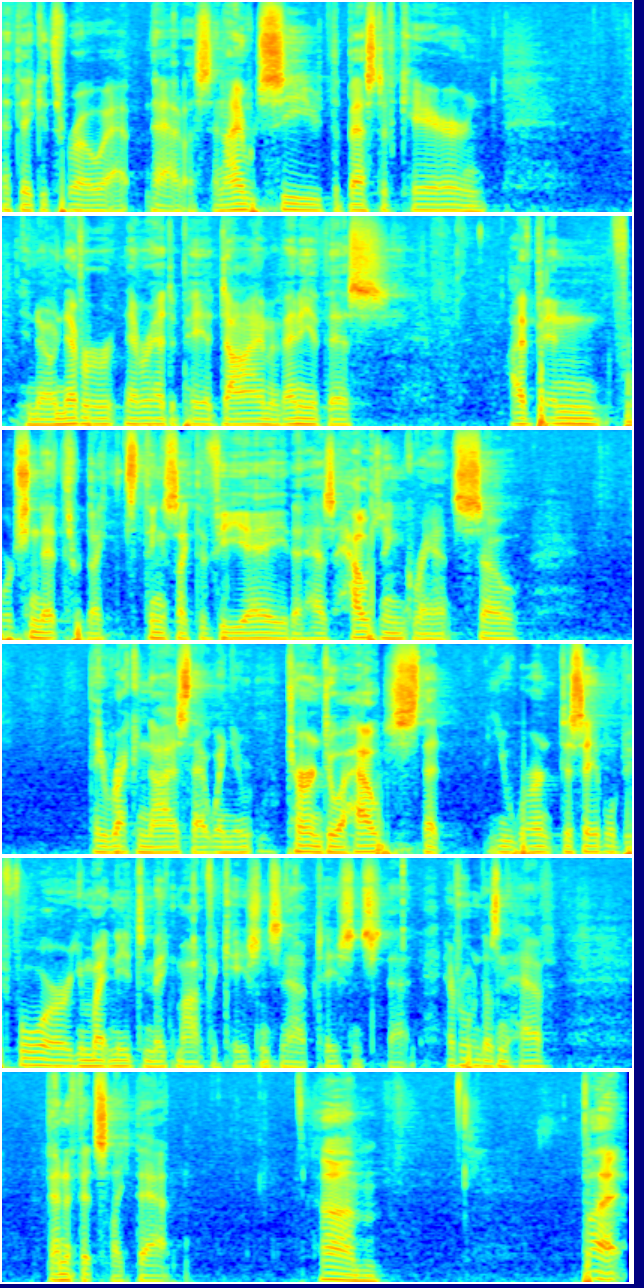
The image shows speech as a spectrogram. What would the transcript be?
that they could throw at, at us, and I received the best of care and you know never never had to pay a dime of any of this. I've been fortunate through like things like the VA that has housing grants, so they recognize that when you return to a house that you weren't disabled before, you might need to make modifications and adaptations to that. Everyone doesn't have benefits like that. Um, but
